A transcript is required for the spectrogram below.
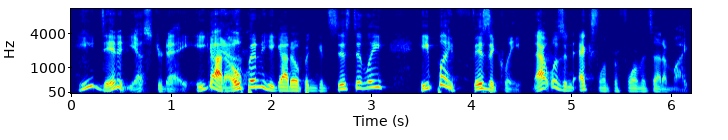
He did it yesterday. He got yeah. open. He got open consistently. He played physically. That was an excellent performance out of Mike.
